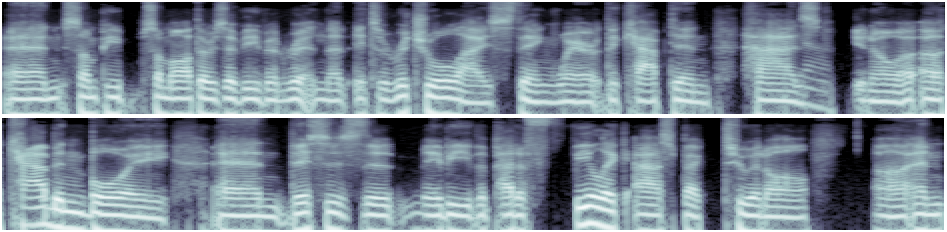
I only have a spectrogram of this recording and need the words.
And some people some authors have even written that it's a ritualized thing where the captain has yeah. you know a, a, cabin boy. And this is the maybe the pedophilic aspect to it all. Uh, and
